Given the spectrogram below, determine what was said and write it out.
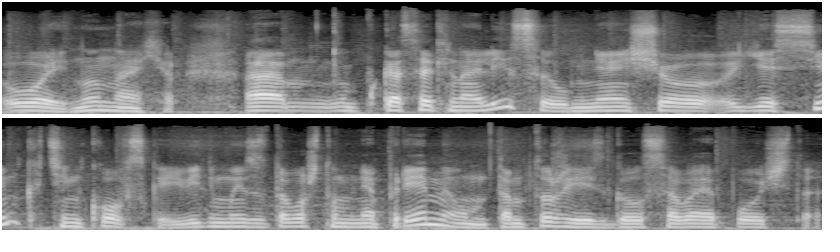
Ой, ну нахер. А касательно Алисы, у меня еще есть симка Тиньковская, и, видимо, из-за того, что у меня премиум, там тоже есть голосовая почта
